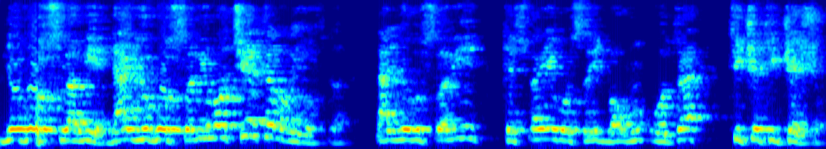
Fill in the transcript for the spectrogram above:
یوگسلاویه. در یوگسلاوی ما چه اتفاقی افتاد؟ در یوگسلاوی کشور یوگسلاوی با اون قدرت تیکه تیکه شد.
